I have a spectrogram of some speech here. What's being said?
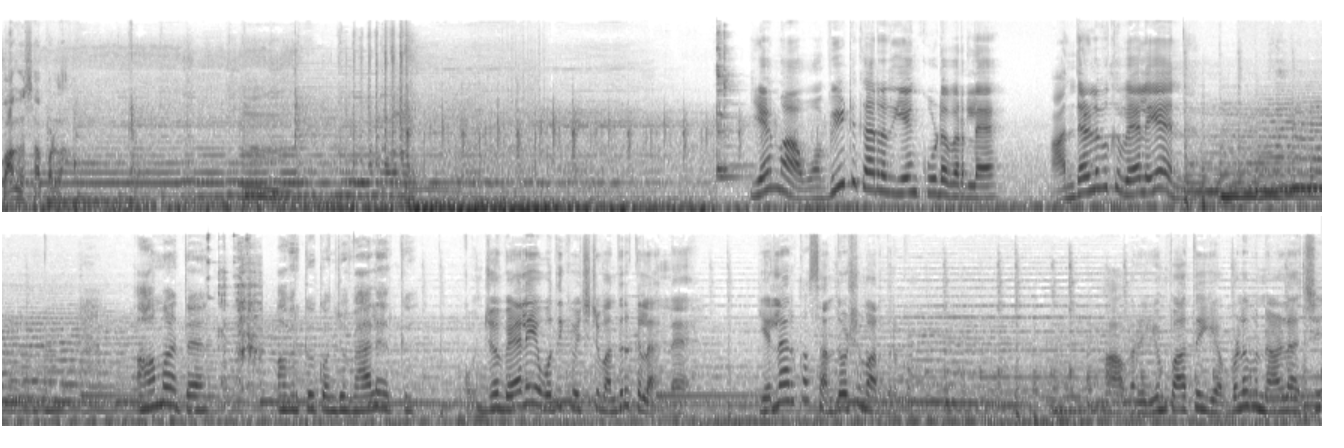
வாங்க சாப்பிடலாம். ம். ஏமா உன் வீட்டுக்காரர் ஏன் கூட வரல? அந்த அளவுக்கு வேலையா என்ன? ஆமா அவருக்கு கொஞ்சம் வேலை இருக்கு. கொஞ்சம் வேலையை ஒதுக்கி வச்சுட்டு வந்திருக்கலாம்ல. எல்லாருக்கும் சந்தோஷமா இருந்திருக்கும். அவரையும் பார்த்து எவ்வளவு நாளாச்சு?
